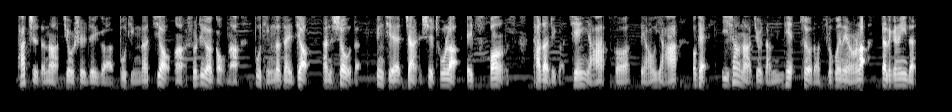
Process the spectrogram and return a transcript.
它指的呢就是这个不停的叫啊，说这个狗呢不停的在叫，and showed，并且展示出了 its fangs，它的这个尖牙和獠牙。OK，以上呢就是咱们今天所有的词汇内容了，再来跟着一等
